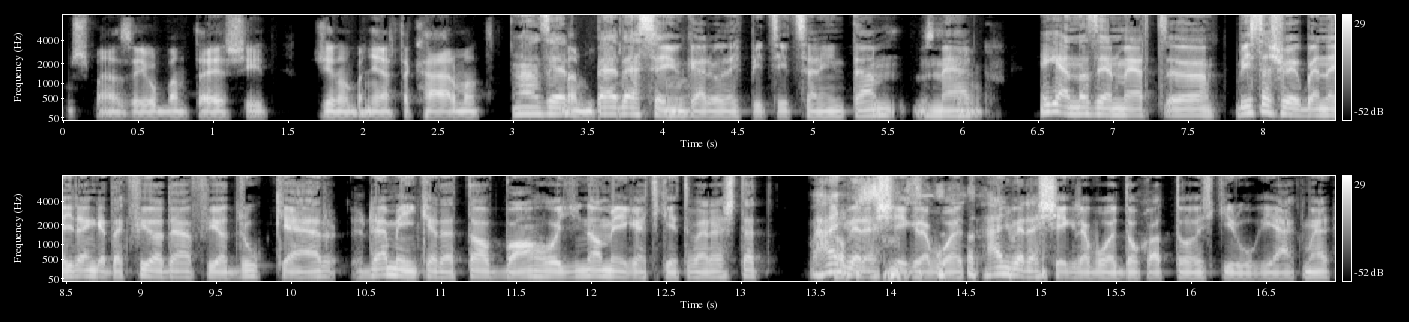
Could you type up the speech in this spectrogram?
most már azért jobban teljesít. Zsinóban nyertek hármat. Azért beszéljünk erről egy picit szerintem, mert igen, azért, mert ö, biztos vagyok benne, hogy rengeteg Philadelphia drukker reménykedett abban, hogy na még egy-két veres, tehát Hány vereségre volt, hány vereségre volt Dok attól, hogy kirúgják? Mert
